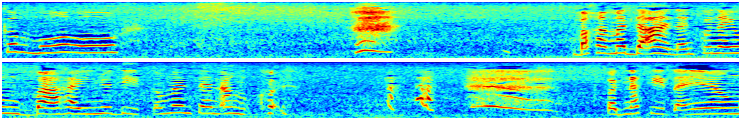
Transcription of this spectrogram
ka mo. Baka madaanan ko na yung bahay nyo dito, mansen uncle. pag nakita nyo yung,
